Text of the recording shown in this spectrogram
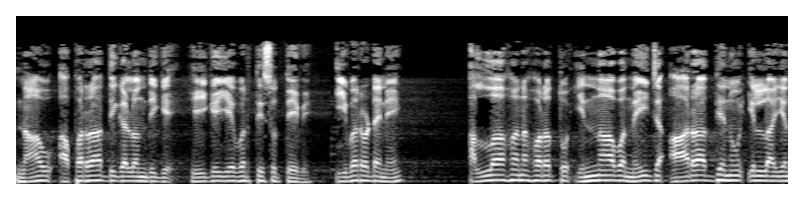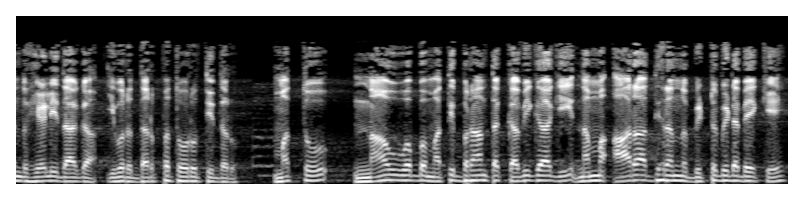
ನಾವು ಅಪರಾಧಿಗಳೊಂದಿಗೆ ಹೀಗೆಯೇ ವರ್ತಿಸುತ್ತೇವೆ. ಇವರೊಡನೆ, ಅಲ್ಲಾಹನ ಹೊರತು ಇನ್ನಾವ ನೈಜ ಆರಾಧ್ಯನೂ ಇಲ್ಲ ಎಂದು ಹೇಳಿದಾಗ ಇವರು ದರ್ಪ ತೋರುತ್ತಿದ್ದರು. ಮತ್ತು ನಾವು ಒಬ್ಬ ಮತಿಭ್ರಾಂತ ಕವಿಗಾಗಿ ನಮ್ಮ ಆರಾಧ್ಯರನ್ನು ಬಿಟ್ಟು ಬಿಡಬೇಕೆ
